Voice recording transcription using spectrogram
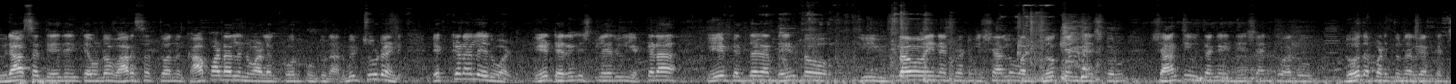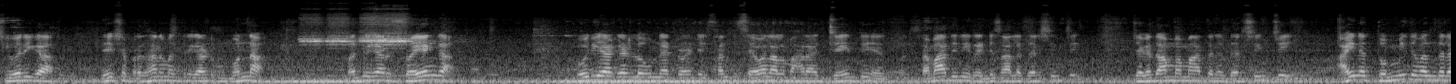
విరాసత్ ఏదైతే ఉందో వారసత్వాన్ని కాపాడాలని వాళ్ళని కోరుకుంటున్నారు. మీరు చూడండి ఎక్కడా లేరు వాళ్ళు. ఏ టెర్రరిస్ట్ లేరు ఎక్కడ ఏ పెద్దగా దేంట్లో ఈ విప్లవమైనటువంటి విషయాల్లో వాళ్ళు జోక్యం చేసుకోరు. శాంతియుతంగా ఈ దేశానికి వాళ్ళు దోహదపడుతున్నారు కనుక చివరిగా దేశ ప్రధానమంత్రి గారు మొన్న మంత్రి గారు స్వయంగా కోరియాగఢ్లో ఉన్నటువంటి సంత్ సేవలాల్ మహారాజ్ జయంతి సమాధిని రెండుసార్లు దర్శించి జగదాంబ మాతను దర్శించి ఆయన తొమ్మిది వందల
